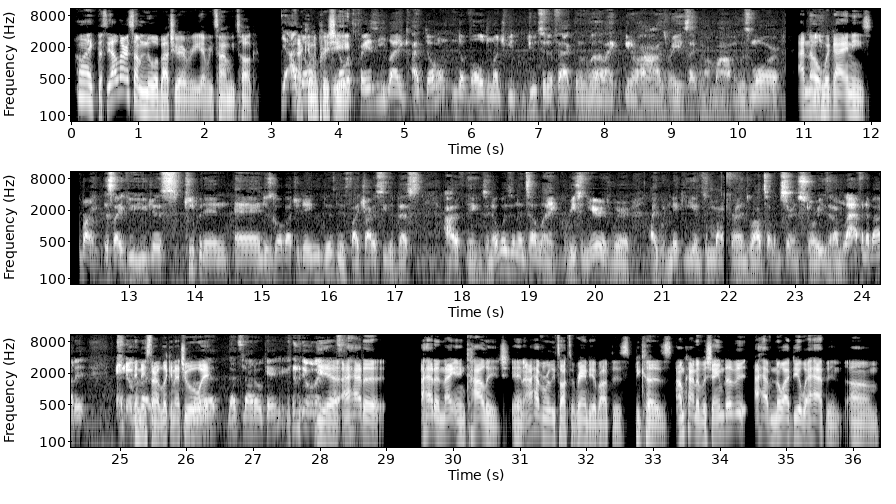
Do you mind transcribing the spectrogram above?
I like this. Yeah, I learn something new about you every every time we talk. Yeah, I, I can appreciate. You know what's crazy? Like, I don't divulge much due to the fact of uh, like you know how I was raised. Like with my mom, it was more I know you, we're Guyanese. Right. It's like you you just keep it in and just go about your daily business. Like try to see the best out of things. And it wasn't until like recent years where like with Nikki and some of my friends where I'll tell them certain stories and I'm laughing about it. And, and they like, start looking at you away. That, that's not okay. like, yeah, I had a I had a night in college, and I haven't really talked to Randy about this because I'm kind of ashamed of it. I have no idea what happened. Um,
